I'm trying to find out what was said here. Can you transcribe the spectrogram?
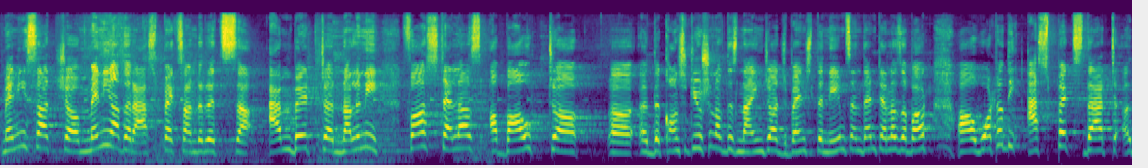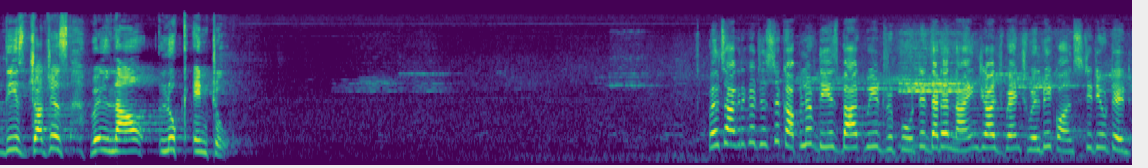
many such, uh, many other aspects under its uh, ambit. Uh, Nalini, first tell us about uh, uh, the constitution of this nine-judge bench, the names, and then tell us about uh, what are the aspects that these judges will now look into. Well, Sagarika, just a couple of days back, we had reported that a nine-judge bench will be constituted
